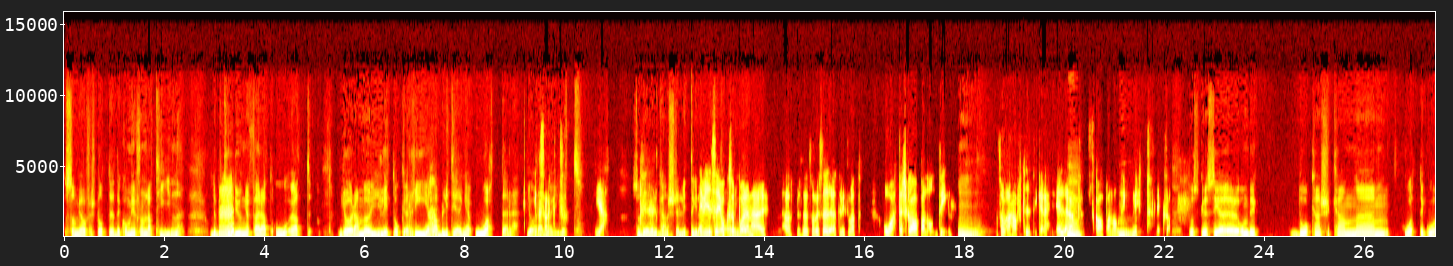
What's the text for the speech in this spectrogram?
som jag har förstått det, det kommer ju från latin. Det betyder Mm. ju ungefär att, att göra möjligt och rehabilitering är åter göra Exakt. möjligt. Ja. Så det är väl kanske lite grann Det visar ju också på den här, precis som du säger, att det är liksom att återskapa någonting Mm. som man har haft tidigare. Eller Mm. att skapa någonting Mm. nytt. Liksom. Då ska vi se eh, om vi då kanske kan eh, återgå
